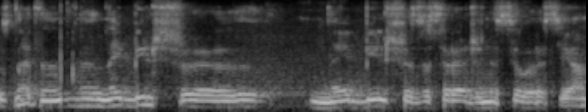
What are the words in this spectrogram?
знаєте, на- найбільш. е, Найбільше зосереджені сили росіян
